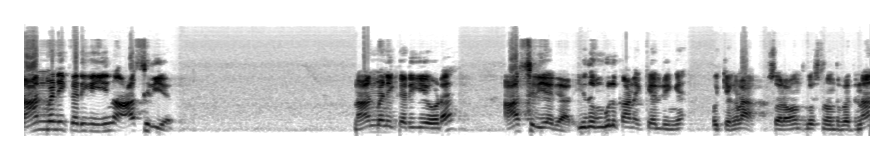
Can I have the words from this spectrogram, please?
நான்மணி கடிகையின் ஆசிரியர். நான்மணி கடிகையோட ஆசிரியர் யார்? இது உங்களுக்கான கேள்விங்க. ஓகேங்களா? ஸோ லெவன்த் கொஸ்டின் வந்து பார்த்தீங்கன்னா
